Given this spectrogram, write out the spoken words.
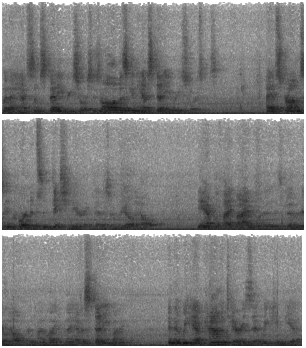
but I have some study resources. All of us can have study resources. I have Strong's Concordance and Dictionary, that is a real help. The Amplified Bible has been a real help in my life, and I have a study Bible. And then we have commentaries that we can get.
